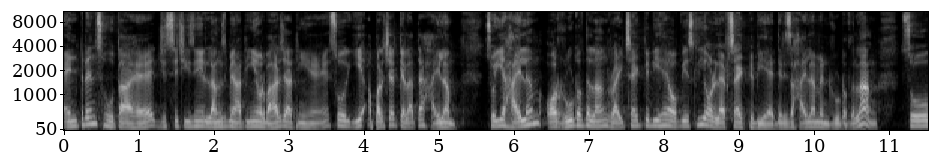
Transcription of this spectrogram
एंट्रेंस होता है, जिससे चीज़ें लंग्स में आती हैं और बाहर जाती हैं सो ये अपर्चर कहलाता है हाइलम सो ये हाइलम और root of the lung right side पे भी है ऑब्वियसली और लेफ़्ट साइड पे भी है there is hilum and root of the lung so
